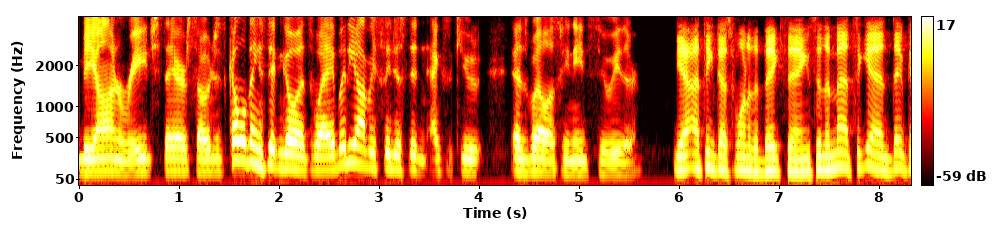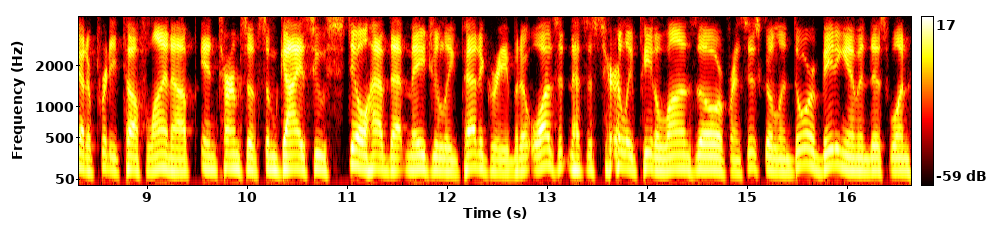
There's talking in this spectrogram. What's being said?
beyond reach there. So just a couple things didn't go his way, but he obviously just didn't execute as well as he needs to either. Yeah, I think that's one of the big things. And the Mets, again, they've got a pretty tough lineup in terms of some guys who still have that major league pedigree, but it wasn't necessarily Pete Alonso or Francisco Lindor beating him in this one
